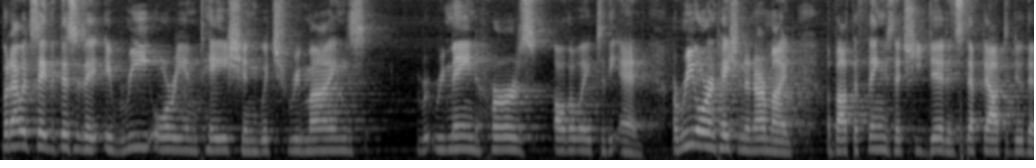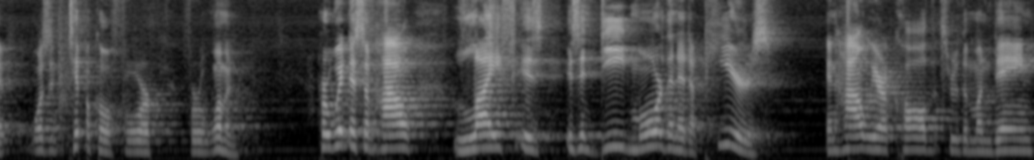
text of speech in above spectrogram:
but I would say that this is a, a reorientation which reminds, remained hers all the way to the end. A reorientation in our mind about the things that she did and stepped out to do that wasn't typical for, for a woman her witness of how life is, is indeed more than it appears, and how we are called through the mundane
